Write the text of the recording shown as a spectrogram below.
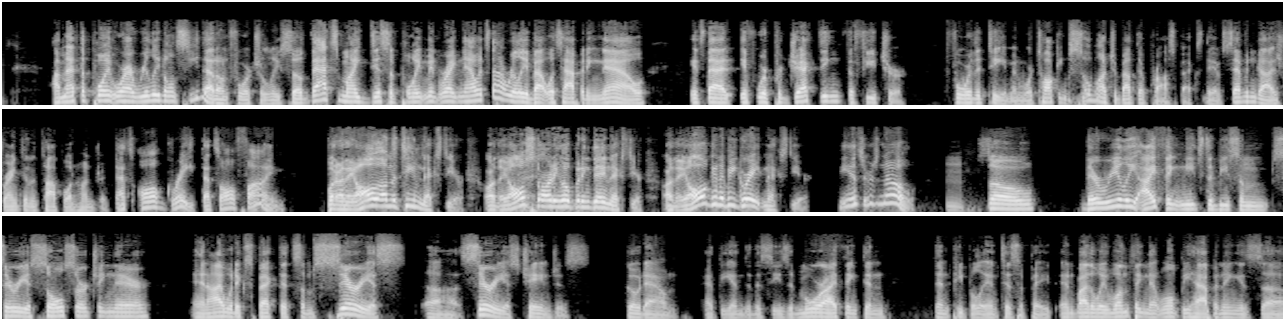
I'm at the point where I really don't see that, unfortunately. So that's my disappointment right now. It's not really about what's happening now. It's that if we're projecting the future for the team and we're talking so much about their prospects, they have seven guys ranked in the top 100. That's all great. That's all fine. But are they all on the team next year? Are they all starting opening day next year? Are they all going to be great next year? The answer is no. Hmm. So there really, I think, needs to be some serious soul searching there. And I would expect that some serious, uh, serious changes go down at the end of the season. More, I think, than than people anticipate. And by the way, one thing that won't be happening is uh,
